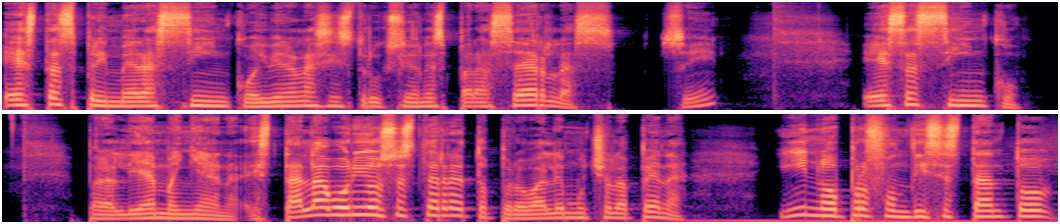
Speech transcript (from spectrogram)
estas primeras cinco. Ahí vienen las instrucciones para hacerlas, ¿sí? Esas cinco para el día de mañana. Está laborioso este reto, pero vale mucho la pena. Y no profundices tanto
